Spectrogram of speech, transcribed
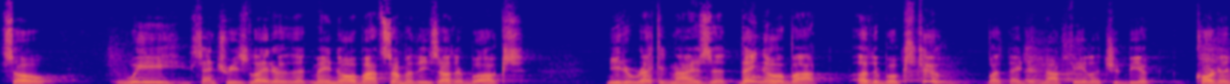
So, we, centuries later, that may know about some of these other books, need to recognize that they knew about other books too but they did not feel it should be accorded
